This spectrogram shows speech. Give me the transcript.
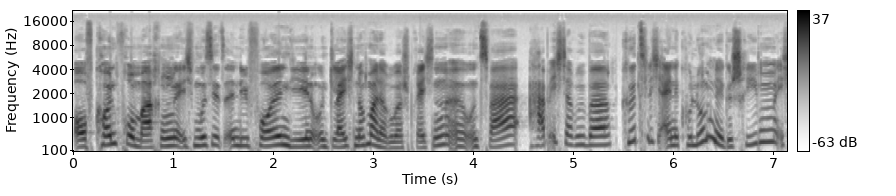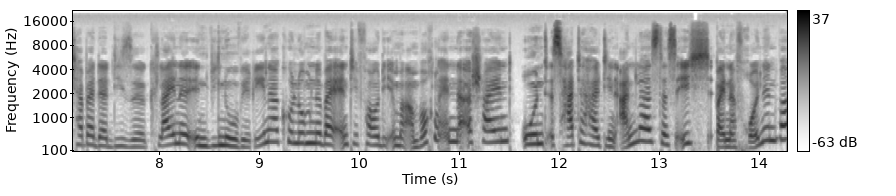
auf Konfro machen, ich muss jetzt in die Vollen gehen und gleich nochmal darüber sprechen. Äh, und zwar habe ich darüber kürzlich eine Kolumne geschrieben. Ich habe ja da diese kleine In Vino Verena Kolumne bei NTV, die immer am Wochenende erscheint. Und es hatte halt den Anlass, dass ich bei einer Freundin war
